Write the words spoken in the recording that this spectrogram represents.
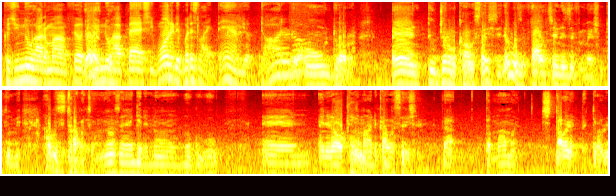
Cause you knew how the mom felt. Yeah. You knew how bad she wanted it, but it's like, damn, your daughter Your though. own daughter. And through general conversation, they wasn't volunteering this information to me. I was just talking to him, you know what I'm saying? Getting to whoop. And, and it all came out in the conversation that the mama started the daughter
